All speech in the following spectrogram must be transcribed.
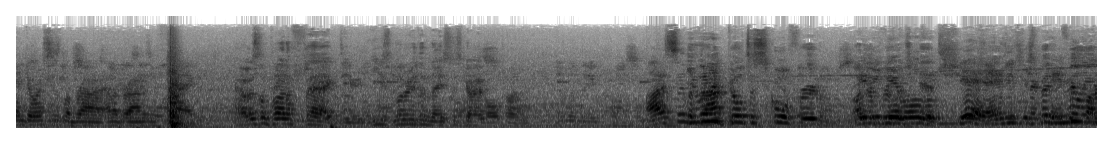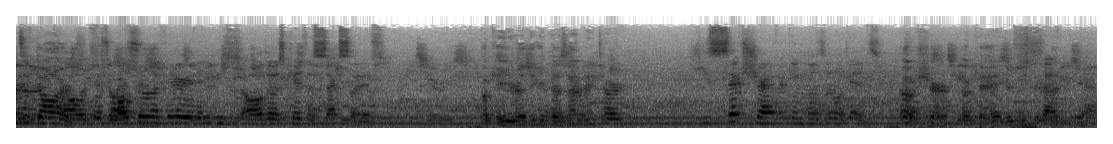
endorses LeBron, and LeBron is a fag. How is LeBron a fag, dude? He's literally the nicest guy of all time. Honestly, He literally built a school for And he gave all underprivileged kids. yeah, and He he's gonna spent millions of the dollars. college. There's also a theory that he uses all those kids as sex slaves. Okay, you really think he does that, retard? He's sex trafficking those little kids. Oh, sure. Okay. Just, That- yeah.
